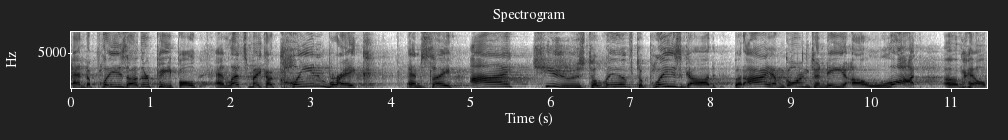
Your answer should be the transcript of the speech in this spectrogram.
and to please other people, and let's make a clean break and say, I choose to live to please God, but I am going to need a lot of help.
